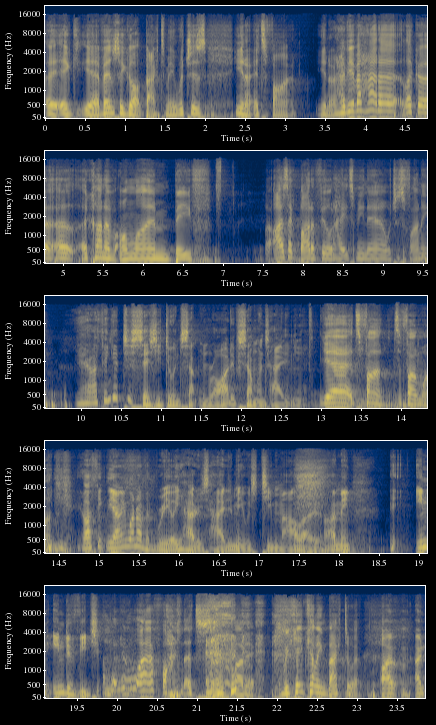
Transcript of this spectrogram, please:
it- yeah, eventually got back to me, which is, you know, it's fine. You know, have you ever had a like a, a, a kind of online beef? Like Isaac Butterfield hates me now, which is funny. yeah, I think it just says you're doing something right if someone's hating you. Yeah, it's fun. It's a fun one. I think the only one I've really had who's hated me was Jim Malo. I mean, in individual, I don't know why I find that so funny. We keep coming back to it. I, I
